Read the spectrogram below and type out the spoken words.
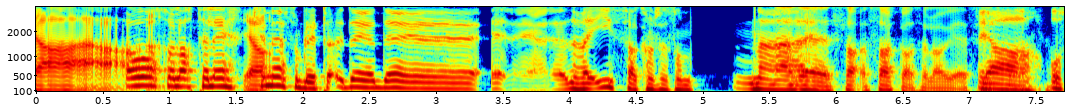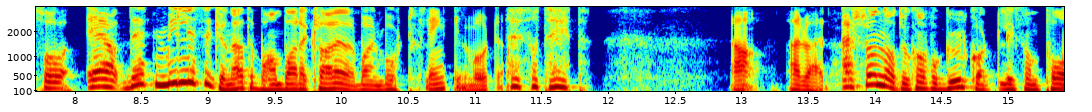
Ja Å, så latterlig. Ja. Hvem er det som blir Det, det, det var Isak kanskje som Nei. Nei, det er Sa- Saka som lager frispark. Ja, og så er Det er et millisekund etterpå han bare klarerer ballen bort. Klinken bort, ja. Det er så teit. Ja. Vel, verden. Jeg skjønner at du kan få guldkort liksom på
